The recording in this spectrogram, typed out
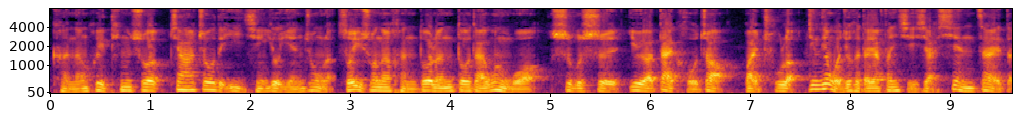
可能会听说加州的疫情又严重了，所以说呢，很多人都在问我是不是又要戴口罩外出了。今天我就和大家分析一下现在的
